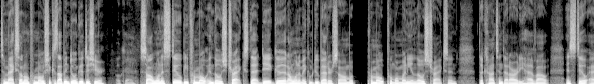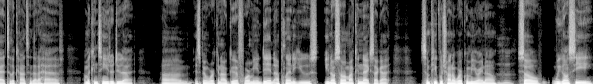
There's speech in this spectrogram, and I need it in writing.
to max out on promotion because I've been doing good this year. Okay. So I want to still be promoting those tracks that did good. I want to make them do better. So I'm gonna promote, put more money in those tracks and the content that I already have out, and still add to the content that I have. I'm gonna continue to do that. Um, it's been working out good for me, and then I plan to use, you know, some of my connects. I got some people trying to work with me right now, Mm-hmm. so we gonna see.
